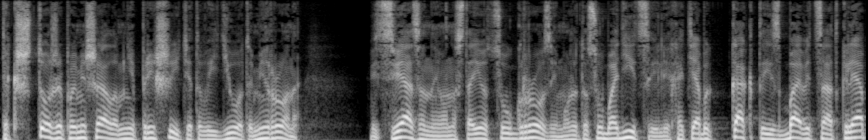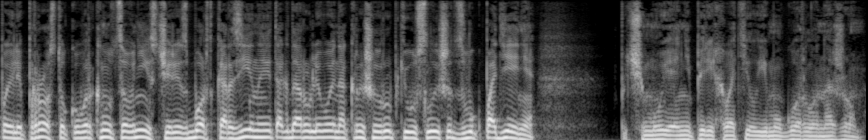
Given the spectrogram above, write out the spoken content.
Так что же помешало мне пришить этого идиота Мирона? Ведь связанный он остается угрозой, может освободиться или хотя бы как-то избавиться от кляпа или просто кувыркнуться вниз через борт корзины, и тогда рулевой на крыше рубки услышит звук падения. Почему я не перехватил ему горло ножом?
